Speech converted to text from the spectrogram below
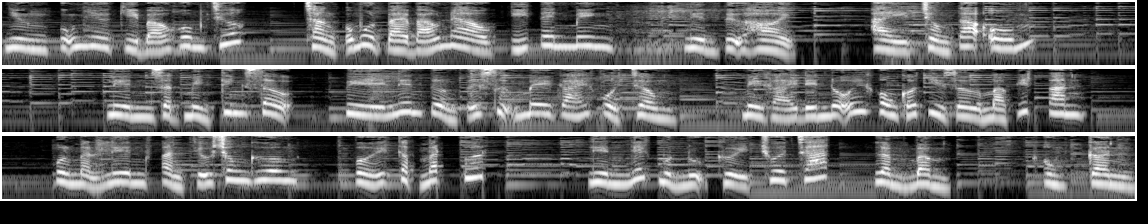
Nhưng cũng như kỳ báo hôm trước, chẳng có một bài báo nào ký tên Minh. liền tự hỏi, hay chồng ta ốm liền giật mình kinh sợ vì liên tưởng tới sự mê gái của chồng, mê gái đến nỗi không có thì giờ mà viết văn. Khuôn mặt Liên phản chiếu trong gương với cặp mắt ướt. Liên nhếch một nụ cười chua chát, lẩm bẩm, không cần.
